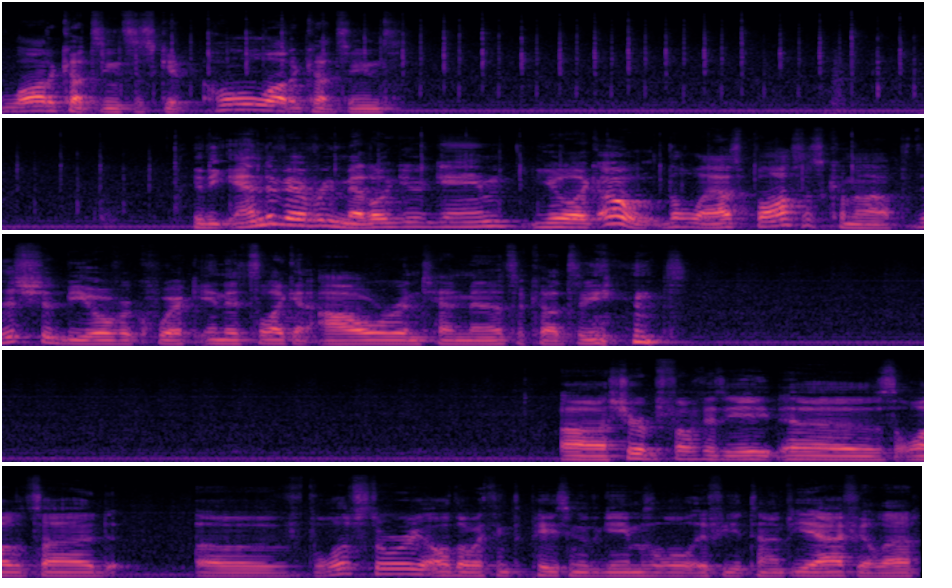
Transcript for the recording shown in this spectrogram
A lot of cutscenes to skip. A whole lot of cutscenes. At the end of every Metal Gear game, you're like, oh, the last boss is coming up. This should be over quick, and it's like an hour and ten minutes of cutscenes. uh, sure, Final Fantasy VIII has a lot of side of the love story, although I think the pacing of the game is a little iffy at times. Yeah, I feel that.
